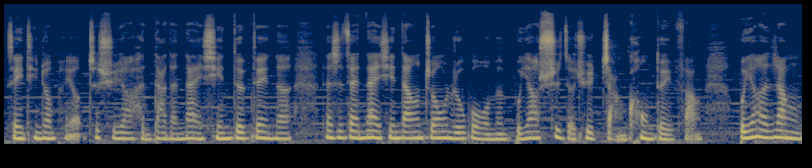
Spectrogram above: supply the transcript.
所以听众朋友，这需要很大的耐心，对不对呢？但是在耐心当中，如果我们不要试着去掌控对方，不要让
